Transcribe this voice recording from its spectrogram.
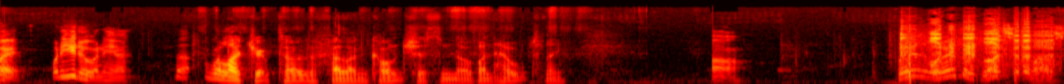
Wait, what are you doing here? Uh, Well, I tripped over, fell unconscious, and no one helped me. Oh. Where, where are the blood supplies?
